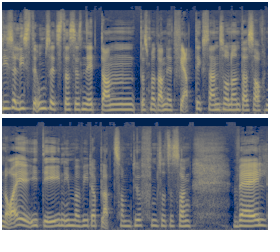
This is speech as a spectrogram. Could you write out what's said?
diese Liste umsetzt, dass es nicht dann, dass wir dann nicht fertig sind, sondern dass auch neue Ideen immer wieder Platz haben dürfen, sozusagen, weil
